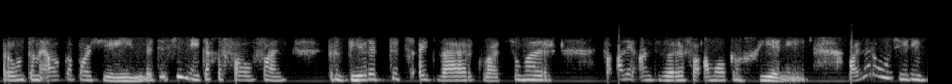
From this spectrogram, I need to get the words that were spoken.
rondom elke pasiënt. Dit is nie net 'n geval van probeer 'n toets uitwerk wat sommer vir al die antwoorde vir almal kan gee nie. Wanneer ons hierdie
